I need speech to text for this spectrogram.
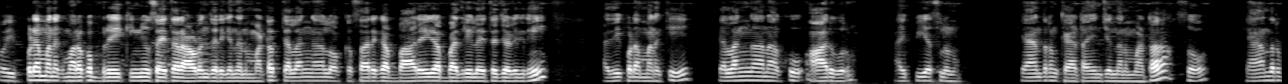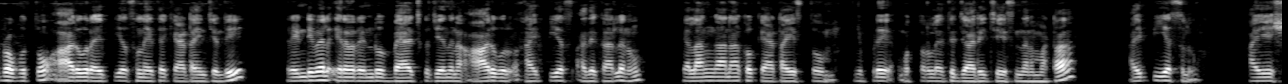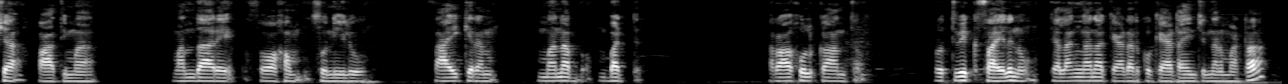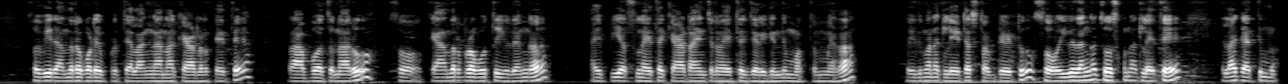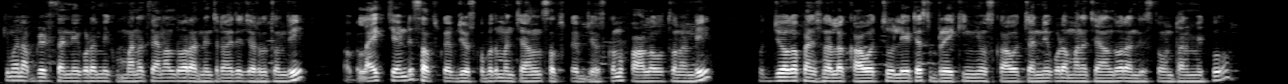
So ఇప్పుడే మనకు మరొక బ్రేకింగ్ న్యూస్ అయితే రావడం జరిగిందనమాట తెలంగాణలో ఒక్కసారిగా భారీగా బదిలీలు అయితే జరిగినాయి. అది కూడా మనకి తెలంగాణకు ఆరుగురు ఐపీఎస్లను కేంద్రం కేటాయించిందనమాట సో కేంద్ర ప్రభుత్వం ఆరుగురు ఐపీఎస్లను అయితే కేటాయించింది. రెండు వేల ఇరవై రెండు బ్యాచ్కు చెందిన ఆరుగురు ఐపీఎస్ అధికారులను తెలంగాణకు కేటాయిస్తూ ఇప్పుడే ఉత్తర్వులు అయితే జారీ చేసిందనమాట ఐపీఎస్లు ఆయేషా ఫాతిమా మందారే సోహం సునీలు సాయి కిరణ్ మనబ్ భట్ రాహుల్ కాంత్ ఋత్విక్ సాయిలను తెలంగాణ కేడర్కు కేటాయించిందనమాట. సో వీరందరూ కూడా ఇప్పుడు తెలంగాణ కేడర్కి అయితే రాబోతున్నారు. సో కేంద్ర ప్రభుత్వం ఈ విధంగా ఐపీఎస్లను అయితే కేటాయించడం అయితే జరిగింది మొత్తం మీద. సో ఇది మనకు లేటెస్ట్ అప్డేటు. సో ఈ విధంగా చూసుకున్నట్లయితే ఇలాగ అతి ముఖ్యమైన అప్డేట్స్ అన్నీ కూడా మీకు మన ఛానల్ ద్వారా అందించడం అయితే జరుగుతుంది. ఒక లైక్ చేయండి సబ్స్క్రైబ్ చేసుకోకపోతే మన ఛానల్ సబ్స్క్రైబ్ చేసుకొని ఫాలో అవుతానండి ఉద్యోగ పెన్షనర్లకు కావచ్చు లేటెస్ట్ బ్రేకింగ్ న్యూస్ కావచ్చు అన్నీ కూడా మన ఛానల్ ద్వారా అందిస్తూ ఉంటాను మీకు.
